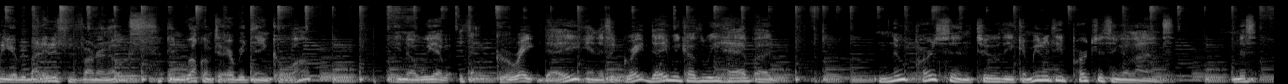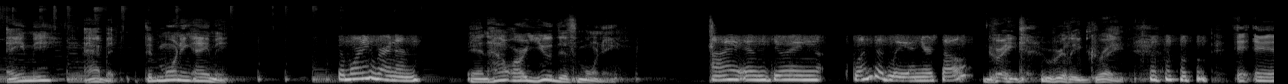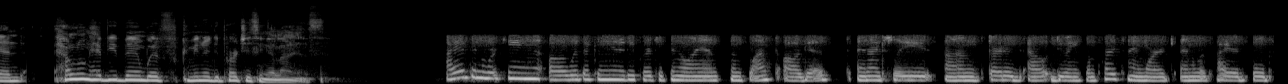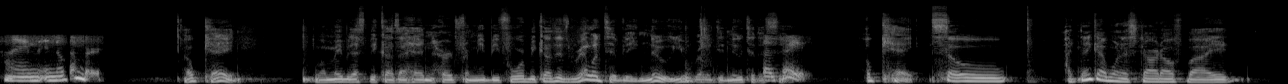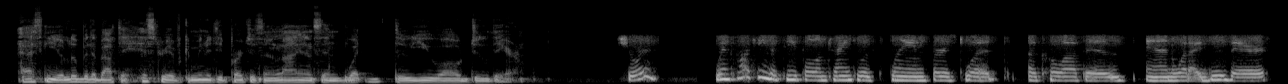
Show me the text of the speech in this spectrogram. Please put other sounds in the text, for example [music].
Morning, everybody. This is Vernon Oakes, and welcome to Everything Co-op. You know, we have it's a great day, and it's a great day because we have a new person to the Community Purchasing Alliance, Miss Amy Abbott. Good morning, Amy. Good morning, Vernon. And how are you this morning? I am doing splendidly, and yourself? Great, [laughs] really great. [laughs] and how long have you been with Community Purchasing Alliance? I have been working uh, with a Community Purchasing Alliance since last August and actually um, started out doing some part time work and was hired full time in November. Okay. Well, maybe that's because I hadn't heard from you before because it's relatively new. You're relatively new to the That's city. right. Okay. So I think I want to start off by asking you a little bit about the history of Community Purchasing Alliance and what do you all do there? Sure. When talking to people, I'm trying to explain first what a co op is and what I do there.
